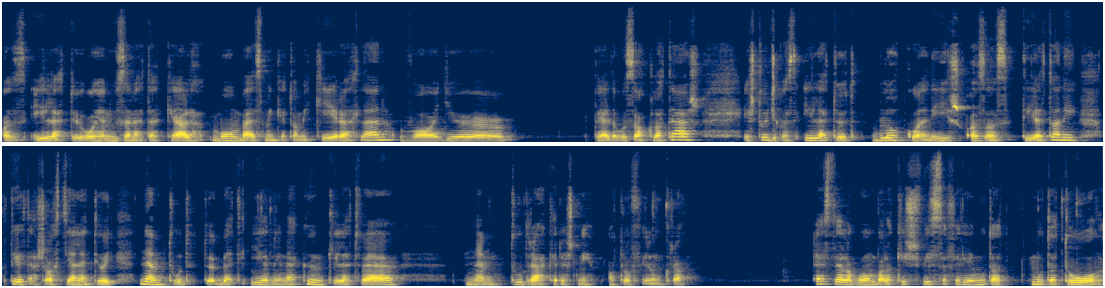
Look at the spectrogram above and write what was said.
az illető olyan üzenetekkel bombáz minket, ami kéretlen, vagy például zaklatás, és tudjuk az illetőt blokkolni is, azaz tiltani. A tiltás azt jelenti, hogy nem tud többet írni nekünk, illetve nem tud rákeresni a profilunkra. Ezzel a gombbal a kis visszafelé mutat, mutató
